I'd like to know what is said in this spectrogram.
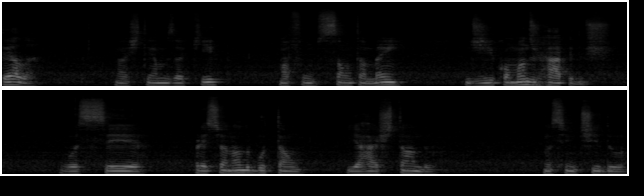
tela. Nós temos aqui uma função também de comandos rápidos. Você pressionando o botão e arrastando no sentido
